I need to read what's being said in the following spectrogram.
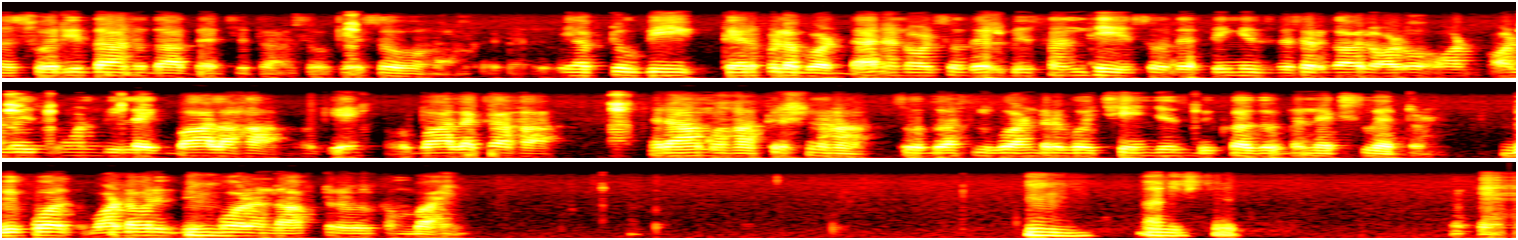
uh, swarita anudata etc so okay so you have to be careful about that and also there will be sandhi so the thing is visarga will always won't be like balaha okay or balakaha ramaha krishnaha so those will go undergo changes because of the next letter before whatever is before and after will combine Mm, understood. okay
